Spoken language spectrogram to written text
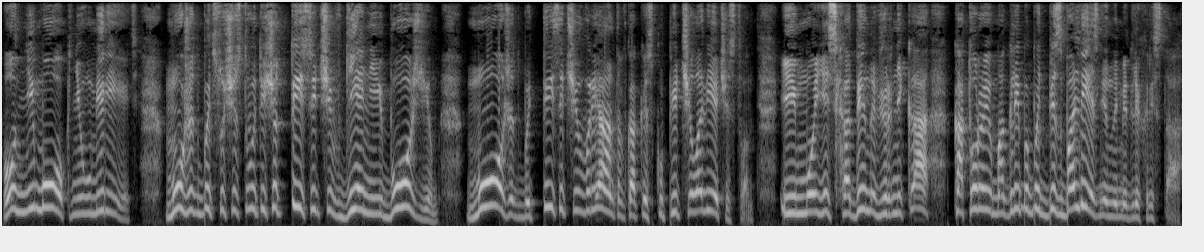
Он не мог не умереть. Может быть, существует еще тысячи в гении Божьем. Может быть, тысячи вариантов, как искупить человечество. И мой есть ходы наверняка, которые могли бы быть безболезненными для Христа.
